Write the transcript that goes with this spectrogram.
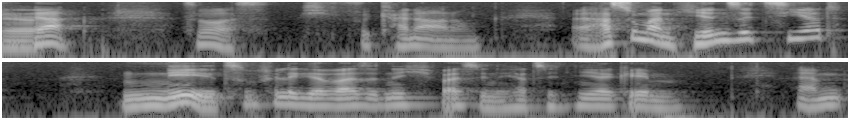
Ja. ja, sowas. Ich, keine Ahnung. Äh, Hast du mal ein Hirn seziert? Nee, zufälligerweise nicht, weiß ich nicht, hat sich nie ergeben. Ähm,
